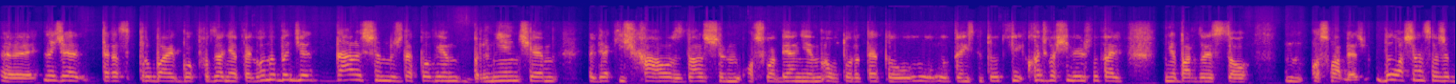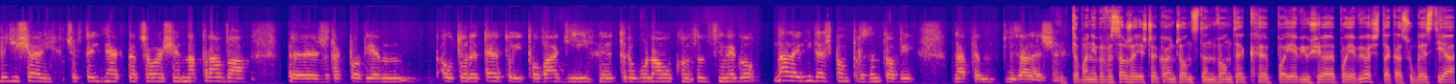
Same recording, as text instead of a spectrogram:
e, no i że teraz próba jakby obchodzenia tego no będzie dalszym, że tak powiem, brnięciem w jakiś chaos, dalszym osłabianiem autorytetu tej instytucji, choć właściwie już tutaj nie bardzo jest to mm, osłabiać. Była szansa, żeby dzisiaj, czy w tych dniach zaczęła się naprawa, e, że tak powiem, autorytetu i powagi e, Trybunału Konstytucyjnego, no ale widać pan prezydentowi na tym zależy. To panie profesorze, jeszcze kończąc ten wątek, pojawił się, pojawiła się taka sugestia,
